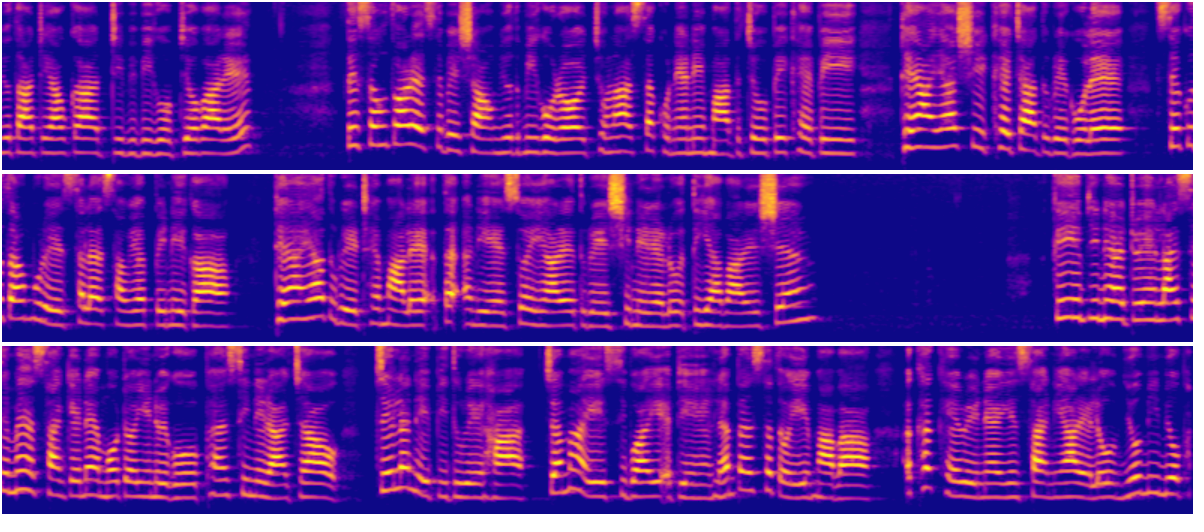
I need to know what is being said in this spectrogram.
မြို့သားတယောက်က DPP ကိုပြောပါတယ်။တည်ဆုံသွားတဲ့စစ်ပေးရှောင်းမြို့သမီးကိုတော့ဂျွန်လ18ရက်နေ့မှာတကြိုပေးခဲ့ပြီးတရားရရှိခဲ့ကြသူတွေကိုလည်းစေကူသားမှုတွေဆက်လက်ဆောင်ရွက်ပေးနေကတရားရသူတွေထဲမှာလည်းအသက်အန္တရာယ်ဆွေးရတဲ့သူတွေရှိနေတယ်လို့သိရပါတယ်ရှင်။ ကရင်ပြည်နယ်အတွင်းလိုင်စင်မဲ့ဆိုင်ကယ်နဲ့မော်တော်ယာဉ်တွေကိုဖမ်းဆီးနေတာကြောင့်ကျေးလက်နေပြည်သူတွေဟာကျန်းမာရေးစီးပွားရေးအပြင်လမ်းပတ်ဆက်သွယ်ရေးမှာပါအခက်ခဲတွေနဲ့ရင်ဆိုင်နေရတယ်လို့မြို့မိမြို့ဖ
